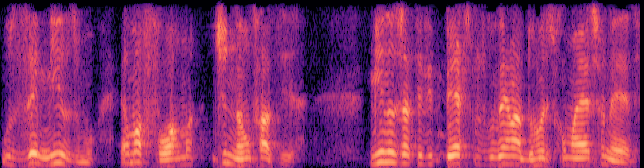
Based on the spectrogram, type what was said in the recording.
O zemismo é uma forma de não fazer. Minas já teve péssimos governadores como Aécio Neves,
